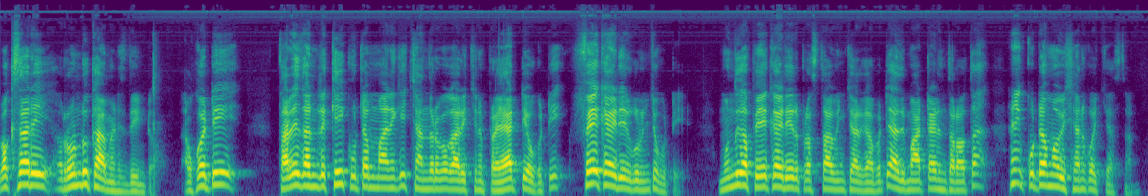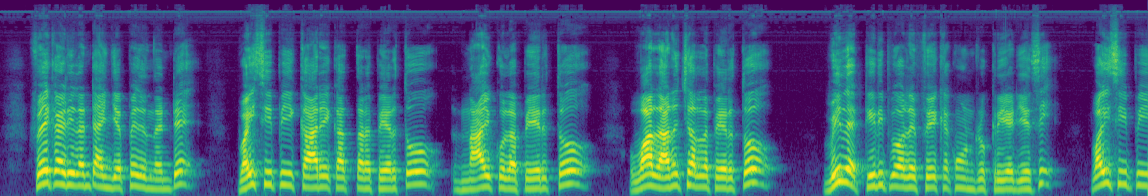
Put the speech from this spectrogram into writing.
ఒకసారి రెండు కామెంట్స్ దీంట్లో. ఒకటి తల్లిదండ్రులకి కుటుంబానికి చంద్రబాబు గారు ఇచ్చిన ప్రయారిటీ ఒకటి ఫేక్ ఐడీల గురించి ఒకటి. ముందుగా ఫేక్ ఐడీలు ప్రస్తావించారు కాబట్టి అది మాట్లాడిన తర్వాత నేను కుటుంబ విషయానికి వచ్చేస్తాను. ఫేక్ ఐడియాలు అంటే ఆయన చెప్పేది ఏంటంటే వైసీపీ కార్యకర్తల పేరుతో నాయకుల పేరుతో వాళ్ళ అనుచరుల పేరుతో వీళ్ళే టీడీపీ వాళ్ళే ఫేక్ అకౌంట్లు క్రియేట్ చేసి వైసీపీ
